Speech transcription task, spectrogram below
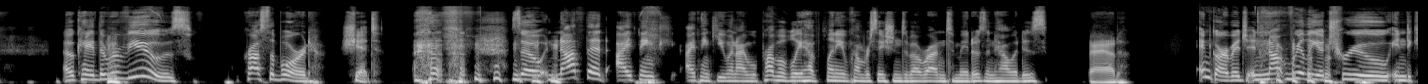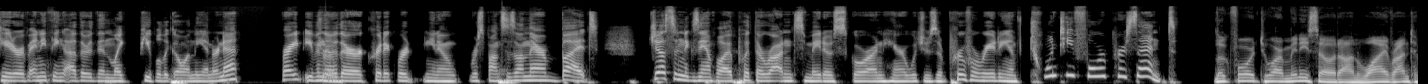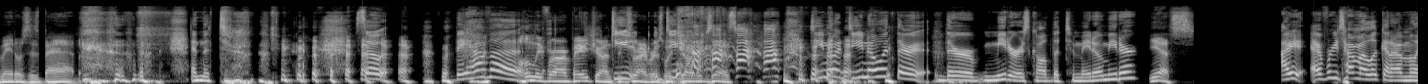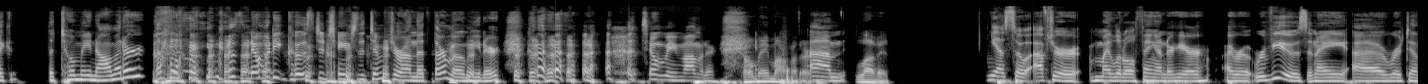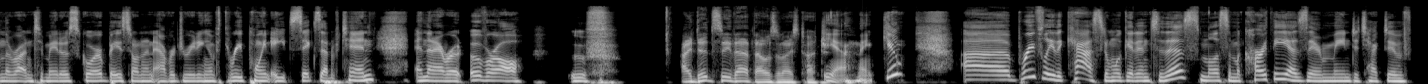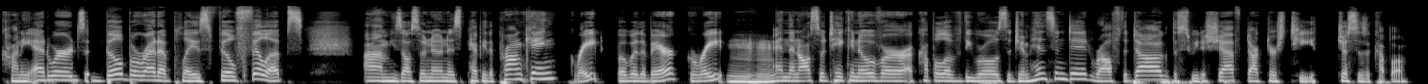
Okay, the reviews across the board, shit. so not that I think I think you and I will probably have plenty of conversations about Rotten Tomatoes and how it is Bad. and garbage and not really a true indicator of anything other than like people that go on the internet, right? Even True. though there are critic, re- you know, responses on there. But just an example, I put the Rotten Tomatoes score on here, which was a approval rating of 24%. Look forward to our mini-sode on why Rotten Tomatoes is bad. and the so they have a Only for our Patreon Do you- subscribers, do which you- don't exist. do you know do you know what their their meter is called the tomato meter Yes. I every time i look at it i'm like the tomanometer because nobody goes to change the temperature on the thermometer the tomamometer Tomamometer. um Love it. yeah so after my little thing under here i wrote reviews and i uh, wrote down the rotten tomatoes score based on an average rating of 3.86 out of 10 and then i wrote overall oof I did see that. That was a nice touch. Yeah, thank you. Uh, briefly, the cast, and we'll get into this. Melissa McCarthy as their main detective, Connie Edwards. Bill Barretta plays Phil Phillips. Um, he's also known as Pepe the Prawn King. Great. Bobo the Bear. Great. hmm And then also taken over a couple of the roles that Jim Henson did Ralph the Dog, The Swedish Chef, Doctor's Teeth, just as a couple.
